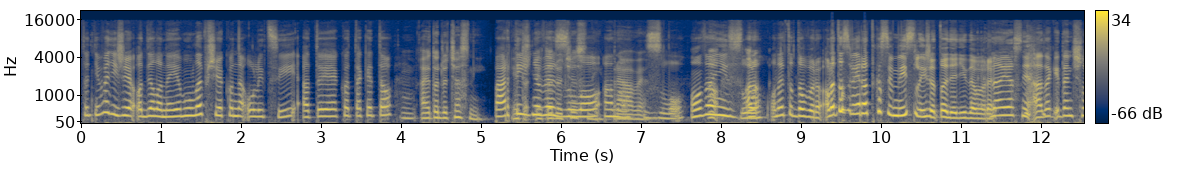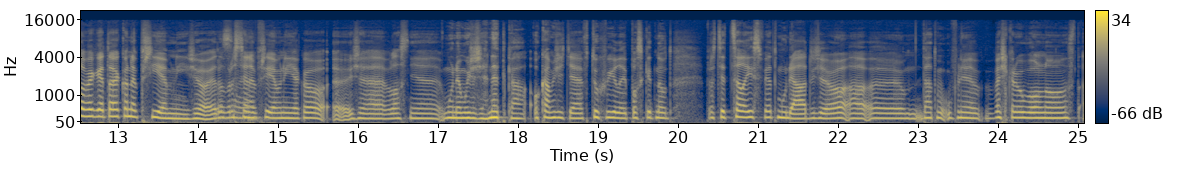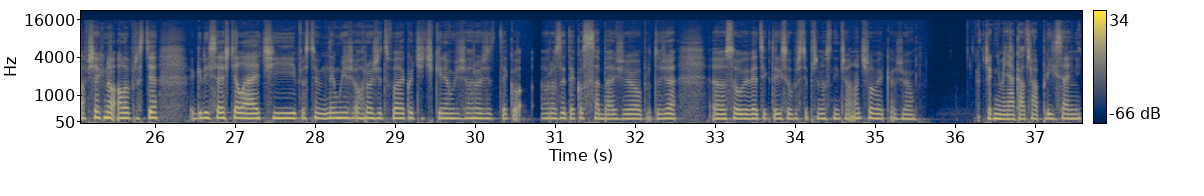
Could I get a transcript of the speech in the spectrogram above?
to nevadí, že je oddelené, je mu lepšie ako na ulici a to je ako takéto Mm, A je to dočasný. pár Je to- je to týždňové dočasný, zlo, áno, práve. zlo. Ono to No, není zlo, ono- ono je to dobro, ale to zvieratko si myslí, že to není dobré. No jasně, a tak i ten člověk je to jako nepříjemný, že jo? Je to Jasně. prostě nepříjemný, jako eh, že vlastně mu nemůžeš hnedka, okamžitě, v tu chvíli poskytnout prostě celý svět mu dát, že jo? A uh, dát mu úplně veškerou volnost a všechno, ale prostě když se ještě léčí, prostě nemůžeš ohrožit svoje kočičky, nemůžeš ohrožit jako hrozit jako sebe, že jo, protože uh, jsou věci, které jsou prostě přenosné třeba na člověka, že jo. Řekněme nějaká třeba plíseň,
